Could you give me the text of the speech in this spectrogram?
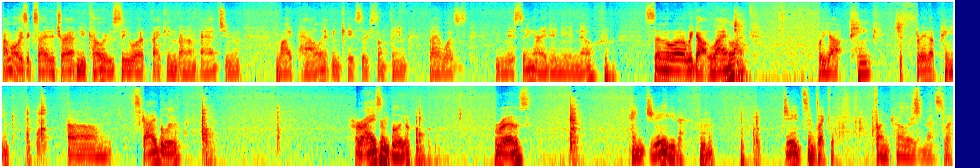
I'm always excited to try out new colors, see what I can um, add to my palette in case there's something that I was missing and I didn't even know. so uh, we got lilac, we got pink, just straight up pink, um, sky blue, horizon blue, rose, and jade. jade seems like a fun color to mess with.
